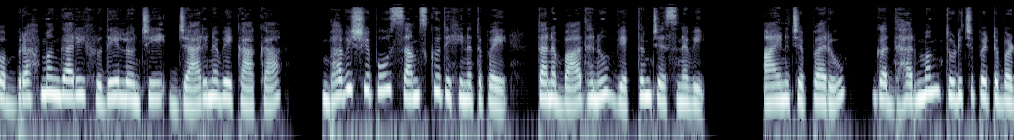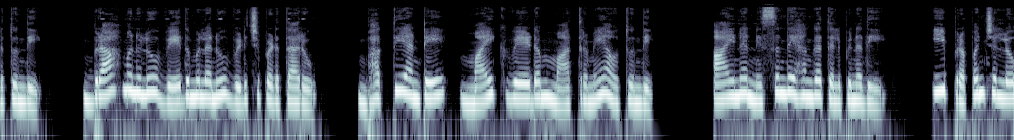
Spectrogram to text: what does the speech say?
పబ్రహ్మంగారి హృదయంలోంచి జారినవే కాక భవిష్యపు సంస్కృతిహీనతపై తన బాధను వ్యక్తం చేసినవి. ఆయన చెప్పారు గ ధర్మం తుడిచిపెట్టబడుతుంది. బ్రాహ్మణులు వేదములను విడిచిపెడతారు. భక్తి అంటే మైక్ వేయడం మాత్రమే అవుతుంది. ఆయన నిస్సందేహంగా తెలిపినది ఈ ప్రపంచంలో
